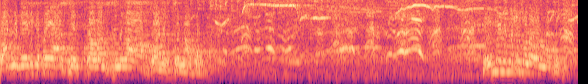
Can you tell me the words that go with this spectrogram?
వారిని వేదికపై ఆశీర్లు కావాల్సిందిగా ఆహ్వానిస్తున్నాము. రెండు నిమిషంలో ఉన్నది.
